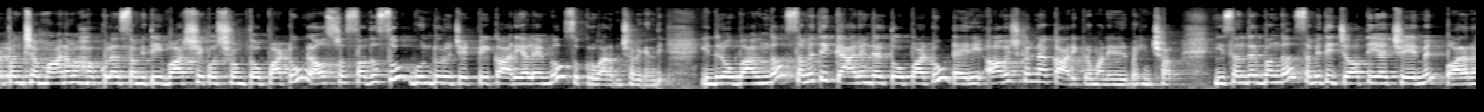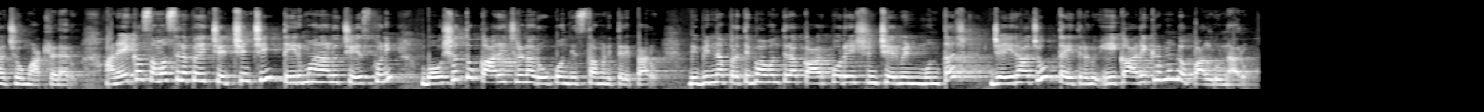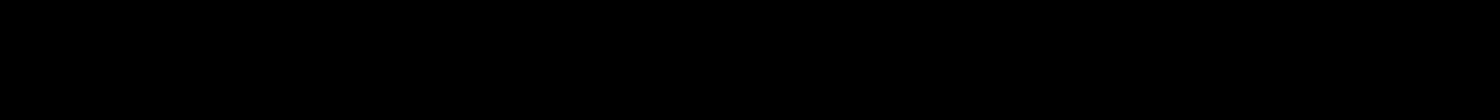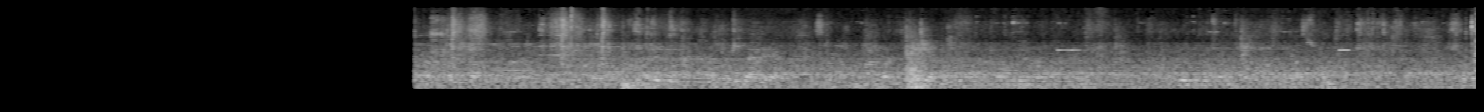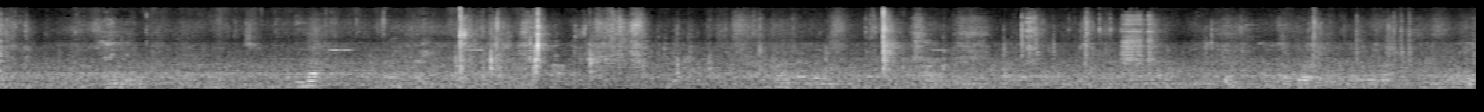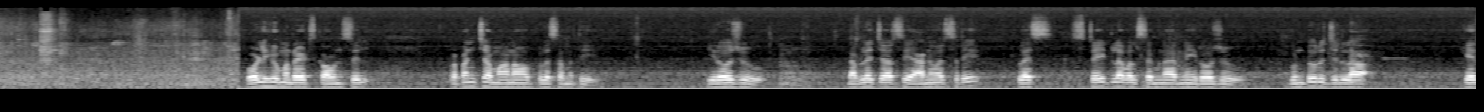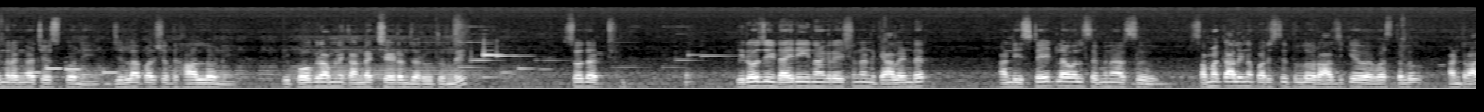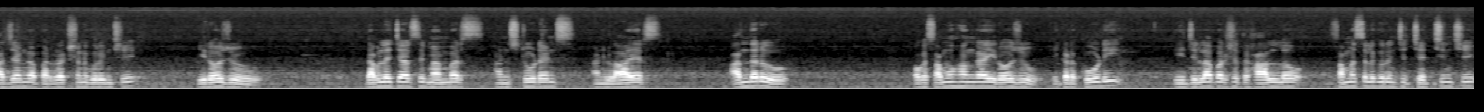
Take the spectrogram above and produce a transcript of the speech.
ప్రపంచ మానవ హక్కుల సమితి వార్షికోత్సవంతో పాటు రాష్ట్ర సదస్సు గుంటూరు జెడ్పీ కార్యాలయంలో శుక్రవారం జరిగింది. ఇందులో భాగంగా సమితి క్యాలెండర్తో పాటు డైరీ ఆవిష్కరణ కార్యక్రమాన్ని నిర్వహించారు. ఈ సందర్భంగా సమితి జాతీయ చైర్మన్ బాలరాజు మాట్లాడారు. అనేక సమస్యలపై చర్చించి తీర్మానాలు చేసుకుని భవిష్యత్తు కార్యాచరణ రూపొందిస్తామని తెలిపారు. విభిన్న ప్రతిభావంతుల కార్పొరేషన్ చైర్మన్ ముంతాజ్ జయరాజు తదితరులు ఈ కార్యక్రమంలో పాల్గొన్నారు. వరల్డ్ హ్యూమన్ రైట్స్ కౌన్సిల్ ప్రపంచ మానవ హక్కుల సమితి ఈరోజు WHRC anniversary plus state level సెమినార్ని ఈరోజు గుంటూరు జిల్లా కేంద్రంగా చేసుకొని జిల్లా పరిషత్ హాల్లోని ఈ ప్రోగ్రామ్ని కండక్ట్ చేయడం జరుగుతుంది. సో దట్ ఈరోజు ఈ diary inauguration and calendar and ఈ స్టేట్ లెవెల్ సెమినార్స్ సమకాలీన పరిస్థితుల్లో రాజకీయ వ్యవస్థలు అండ్ రాజ్యాంగ పరిరక్షణ గురించి ఈరోజు WHRC members and students and lawyers అందరూ ఒక సమూహంగా ఈరోజు ఇక్కడ కూడి ఈ జిల్లా పరిషత్ హాల్లో సమస్యల గురించి చర్చించి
